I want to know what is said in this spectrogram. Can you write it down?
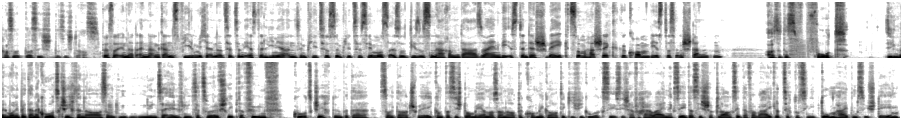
Also das ist, das ist das. Das erinnert einen an ganz viel. Mich erinnert es jetzt in erster Linie an Simplicius Simplicissimus muss, also dieses Narrendasein. Wie ist denn der Schweig zum Haschek gekommen? Wie ist das entstanden? Also das fährt irgendwann mal bei diesen Kurzgeschichten an. Also 1911, 1912 schreibt er fünf Kurzgeschichten über den Soldat Schweig und das ist da mehr noch so eine Art comicartige Figur gewesen. Es ist einfach auch einer gesehen, das ist schon klar gewesen, der verweigert sich durch seine Dummheit im System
